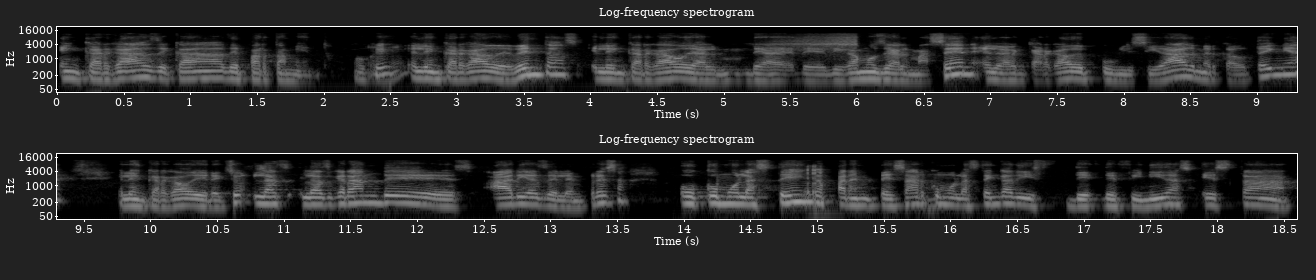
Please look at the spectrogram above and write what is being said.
encargadas de cada departamento. El encargado de ventas, el encargado de, digamos, de almacén, el encargado de publicidad, de mercadotecnia, el encargado de dirección, las, las grandes áreas de la empresa o como las tenga, para empezar, como las tenga definidas esta,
